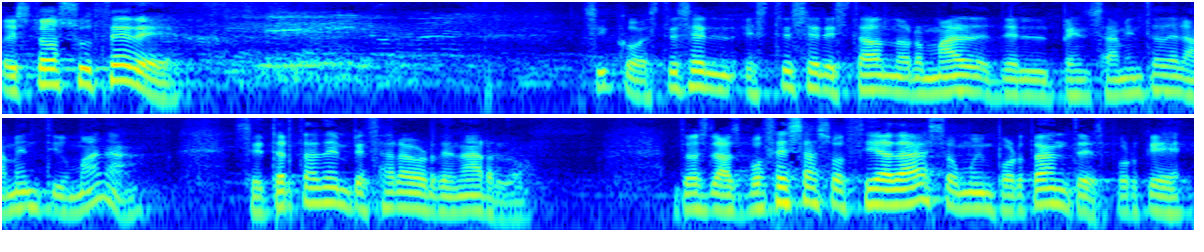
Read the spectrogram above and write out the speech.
¿Esto sucede? Chicos, este es, el, este es el estado normal del pensamiento de la mente humana. Se trata de empezar a ordenarlo. Entonces, las voces asociadas son muy importantes porque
